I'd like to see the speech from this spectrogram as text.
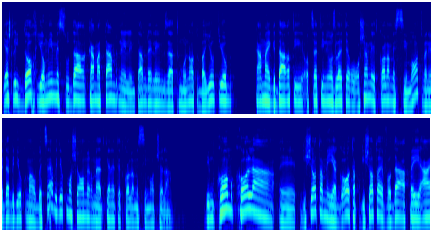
יש לי דוח יומי מסודר, כמה thumbnail ים, thumbnail ים זה התמונות ביוטיוב, כמה הגדרתי, הוצאתי ניוזלטר, הוא רושם לי את כל המשימות, ואני יודע בדיוק מה הוא ביצע, בדיוק כמו שעומר מעדכנת את כל המשימות שלה. במקום כל הפגישות המייגעות, הפגישות העבודה, הפ"ע,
